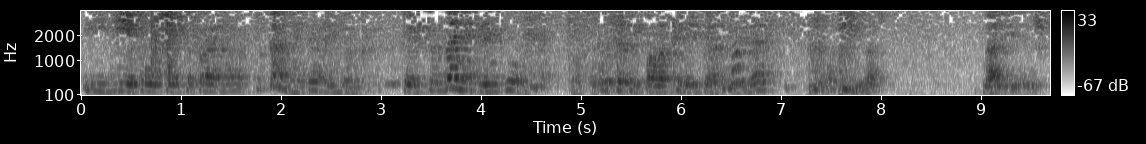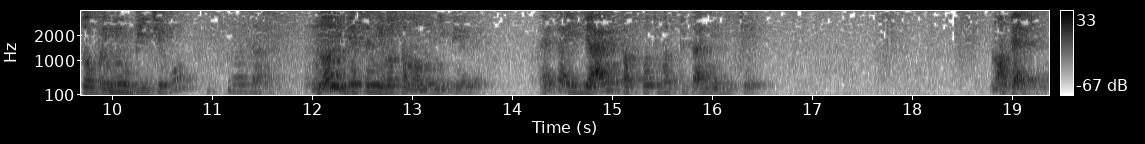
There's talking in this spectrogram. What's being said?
И идея, получается, правильного воспитания да, ребенка. То есть создание для него вот этой полосы препятствий, да? Да? Да, чтобы не убить его, Ну да. но и вместо него самому не бегать. Это идеальный подход в воспитании детей. Ну, опять же,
